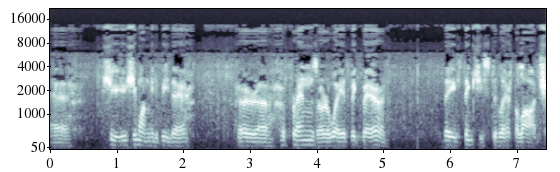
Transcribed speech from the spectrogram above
uh, she she wanted me to be there. Her uh, her friends are away at Big Bear, and they think she's still there at the lodge.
